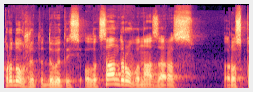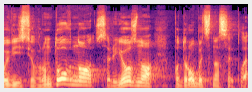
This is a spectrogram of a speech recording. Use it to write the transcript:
продовжуйте дивитись Олександру. Вона зараз розповість ґрунтовно, серйозно, подробиць насипле.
